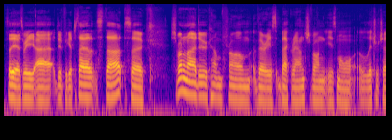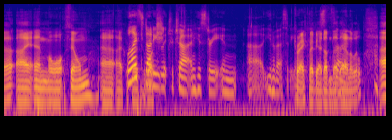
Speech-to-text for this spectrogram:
So yes, we uh, did forget to say that at the start. So Siobhan and I do come from various backgrounds. Siobhan is more literature. I am more film. Uh, I Well, I studied watch- literature and history in uh, university. Correct. Maybe I dumbed that down a little. Uh,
